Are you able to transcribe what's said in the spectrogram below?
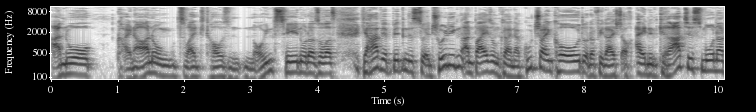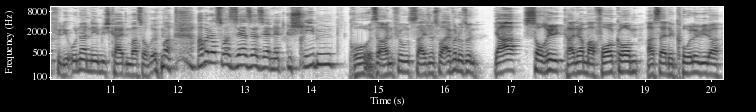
anno, keine Ahnung, 2019 oder sowas. Ja, wir bitten es zu entschuldigen, anbei so ein kleiner Gutscheincode oder vielleicht auch einen Gratismonat für die Unannehmlichkeiten, was auch immer. Aber das war sehr, sehr, sehr nett geschrieben. Große Anführungszeichen. Es war einfach nur so ein, ja, sorry, kann ja mal vorkommen, hast deine Kohle wieder.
